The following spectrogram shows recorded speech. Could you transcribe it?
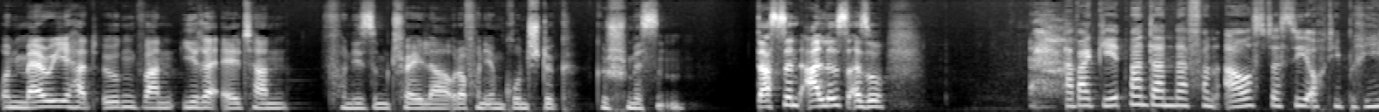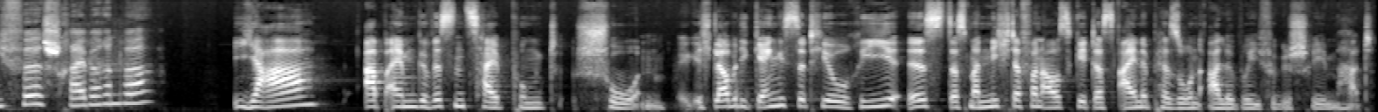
und Mary hat irgendwann ihre Eltern von diesem Trailer oder von ihrem Grundstück geschmissen. Das sind alles, also. Aber geht man dann davon aus, dass sie auch die Briefeschreiberin war? Ja, ab einem gewissen Zeitpunkt schon. Ich glaube, die gängigste Theorie ist, dass man nicht davon ausgeht, dass eine Person alle Briefe geschrieben hat.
